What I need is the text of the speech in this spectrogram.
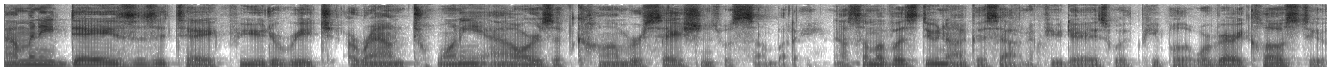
How many days does it take for you to reach around 20 hours of conversations with somebody? Now, some of us do knock this out in a few days with people that we're very close to,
